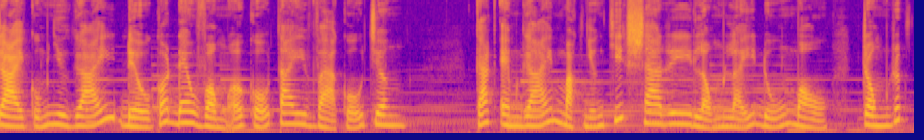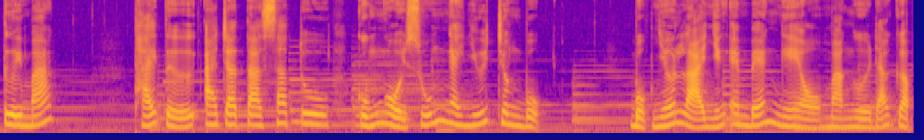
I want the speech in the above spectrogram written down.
Trai cũng như gái đều có đeo vòng ở cổ tay và cổ chân. Các em gái mặc những chiếc sari lộng lẫy đủ màu, trông rất tươi mát. Thái tử Ajatasattu cũng ngồi xuống ngay dưới chân bụt. Bụt nhớ lại những em bé nghèo mà người đã gặp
